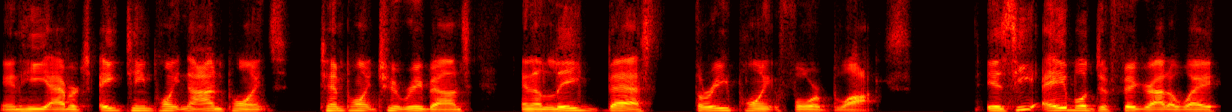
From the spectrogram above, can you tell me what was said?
and he averaged 18.9 points, 10.2 rebounds, and a league best 3.4 blocks. Is he able to figure out a way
